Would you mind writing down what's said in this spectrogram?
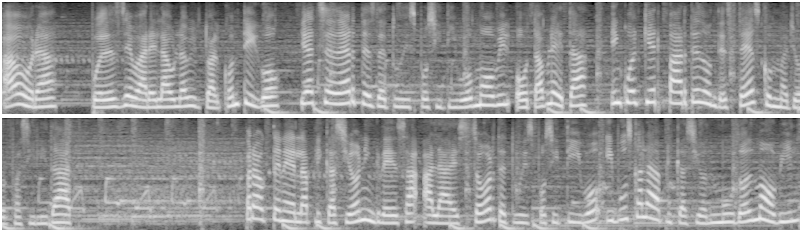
Ahora, puedes llevar el aula virtual contigo y acceder desde tu dispositivo móvil o tableta en cualquier parte donde estés con mayor facilidad. Para obtener la aplicación ingresa a la Store de tu dispositivo y busca la aplicación Moodle Móvil.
